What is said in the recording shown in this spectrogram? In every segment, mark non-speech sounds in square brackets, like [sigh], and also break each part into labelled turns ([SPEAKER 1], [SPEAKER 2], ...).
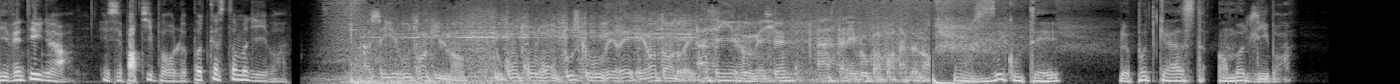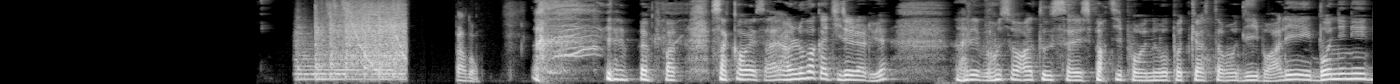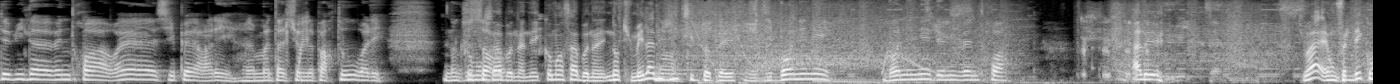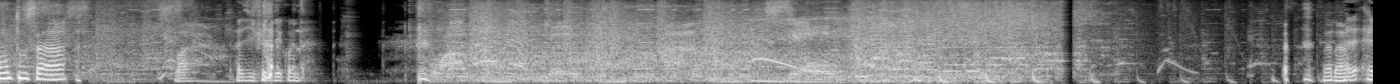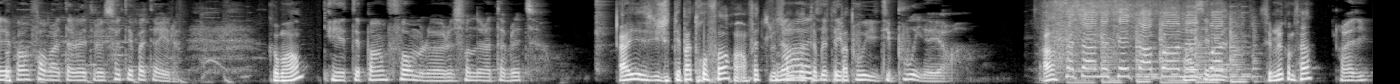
[SPEAKER 1] Il est 21h et c'est parti pour le podcast en mode libre.
[SPEAKER 2] Asseyez-vous tranquillement. Nous contrôlerons tout ce que vous verrez et entendrez.
[SPEAKER 3] Asseyez-vous, messieurs. Installez-vous confortablement.
[SPEAKER 4] Vous écoutez le podcast en mode libre. Pardon. [laughs]
[SPEAKER 1] ça commence, on le voit quand il est là, lui. Hein. Allez, bonsoir à tous. Allez, c'est parti pour un nouveau podcast en mode libre. Allez, bonne année 2023. Ouais, super. Allez, augmentation de partout. Allez.
[SPEAKER 4] Donc, Comment ça, bonne année? Comment ça, bonne année? Non, tu mets la musique, s'il te plaît.
[SPEAKER 1] Je dis bonne année. Bonne année 2023. [laughs]
[SPEAKER 4] Allez. Tu vois, et on fait le décompte, tout ça.
[SPEAKER 1] Ouais. Vas-y, fais le décompte. [laughs] [laughs] voilà. Elle, n'est pas en forme la tablette, le son n'était pas terrible.
[SPEAKER 4] Comment?
[SPEAKER 1] Il était pas en forme le, son de la tablette.
[SPEAKER 4] Ah, j'étais pas trop fort. En fait, le son de la tablette était pas
[SPEAKER 1] trop. Il était pourri d'ailleurs.
[SPEAKER 4] Ah.
[SPEAKER 1] ah c'est mieux.
[SPEAKER 4] Comme ça?
[SPEAKER 1] Vas-y.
